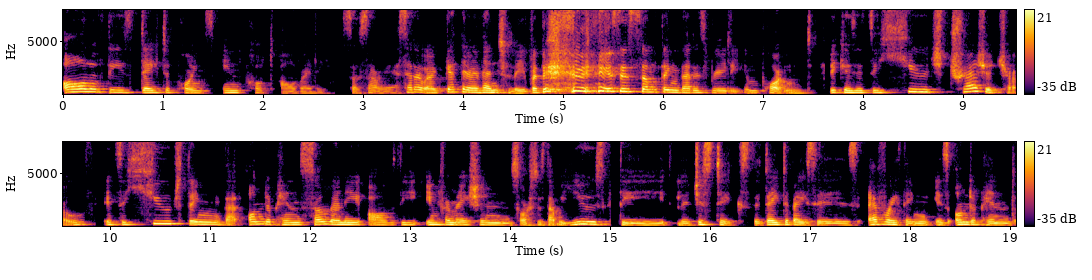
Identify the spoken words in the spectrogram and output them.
all of these data points input already. So sorry, I said I would get there eventually, but this is something that is really important because it's a huge treasure trove. It's a huge thing that underpins so many of the information sources that we use, the logistics, the databases, everything is underpinned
